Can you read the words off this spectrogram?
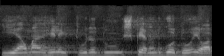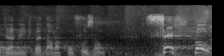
E é uma releitura do Esperando Godot e, obviamente, vai dar uma confusão. Sextou!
